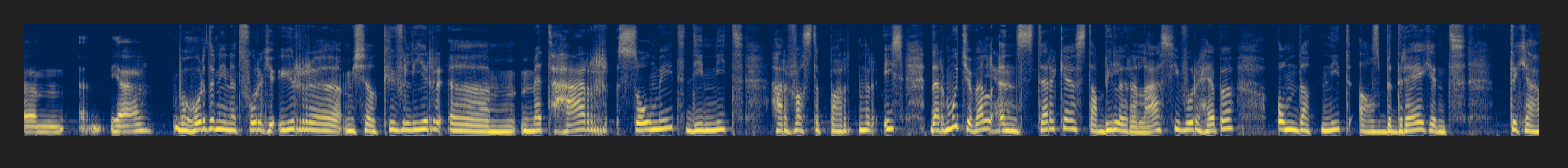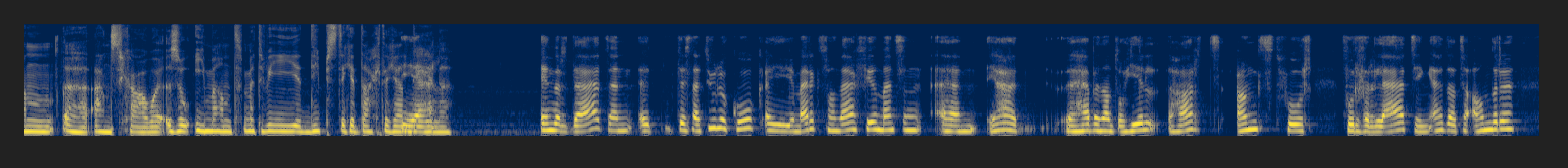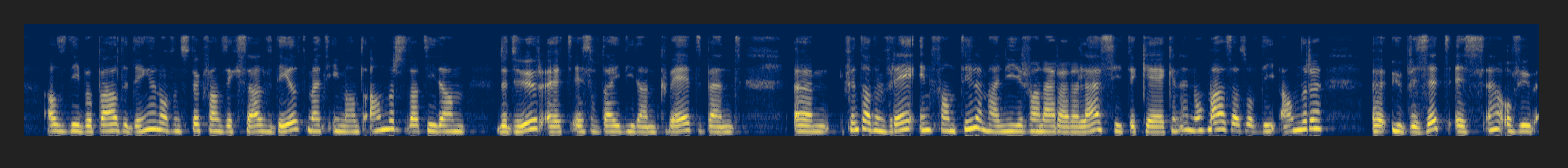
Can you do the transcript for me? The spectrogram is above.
Um, ja. We hoorden in het vorige uur uh, Michelle Cuvelier uh, met haar soulmate, die niet haar vaste partner is. Daar moet je wel ja. een sterke, stabiele relatie voor hebben om dat niet als bedreigend te gaan uh, aanschouwen. Zo iemand met wie je diepste gedachten gaat ja. delen. Inderdaad, en het, het, is natuurlijk ook, je merkt vandaag, veel mensen um, ja, hebben dan toch heel hard angst voor, voor verlating. Hè? Dat de andere, als die bepaalde dingen of een stuk van zichzelf deelt met iemand anders, dat die dan de deur uit is of dat je die dan kwijt bent. Um, ik vind dat een vrij infantiele manier van naar een relatie te kijken. En nogmaals, alsof die andere uh, uw bezit is hè, of u,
